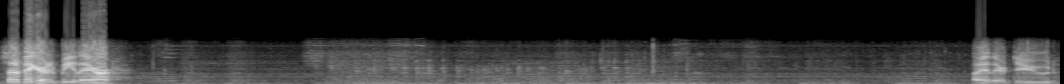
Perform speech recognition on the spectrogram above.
Should have figured it'd be there. Hey there, dude.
